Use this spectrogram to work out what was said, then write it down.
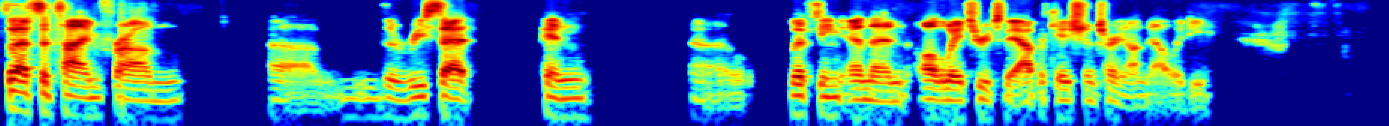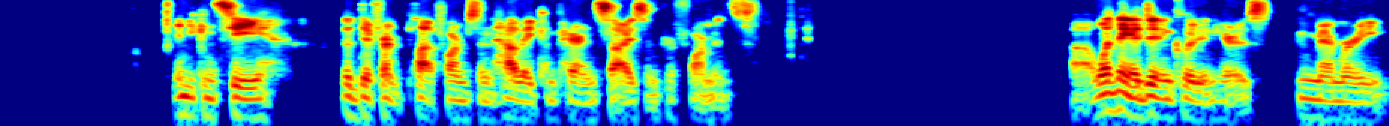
So that's the time from um, the reset pin uh, lifting and then all the way through to the application turning on the LED. And you can see the different platforms and how they compare in size and performance. Uh, one thing I did include in here is memory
